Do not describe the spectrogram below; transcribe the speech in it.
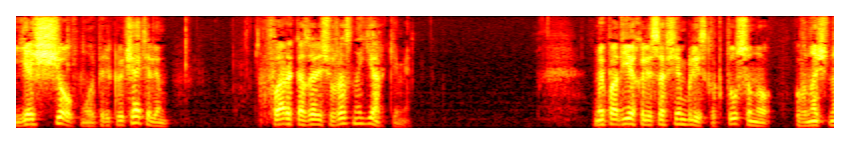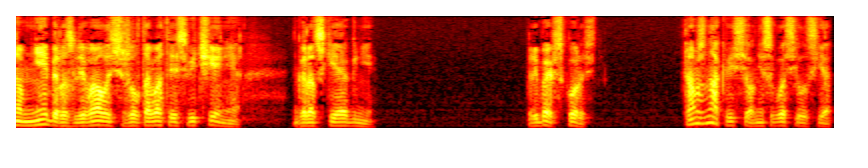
Я щелкнула переключателем — Фары казались ужасно яркими. Мы подъехали совсем близко к Тусону. В ночном небе разливалось желтоватое свечение, городские огни. «Прибавь скорость». «Там знак висел», — не согласилась я.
